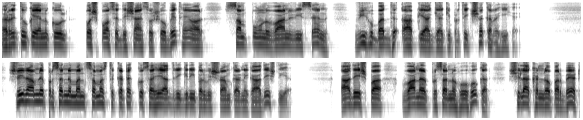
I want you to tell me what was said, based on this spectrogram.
ऋतु के अनुकूल पुष्पों से दिशाएँ सुशोभित हैं और संपूर्ण वानरी सैन व्यूहबद्ध आपकी आज्ञा की प्रतीक्षा कर रही है। श्रीराम ने प्रसन्न मन समस्त कटक को सह्याद्रीगिरी पर विश्राम करने का आदेश दिया। आदेश पा वानर प्रसन्न हो होकर शिलाखंडों पर बैठ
